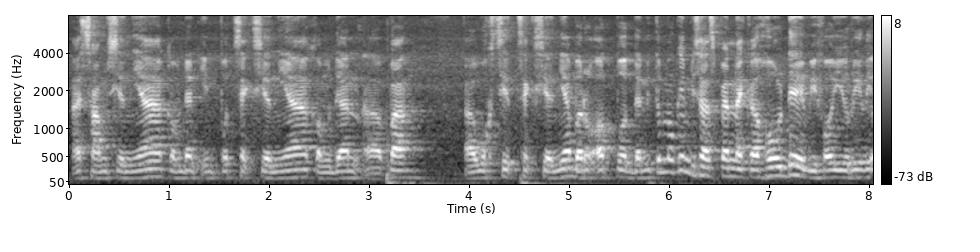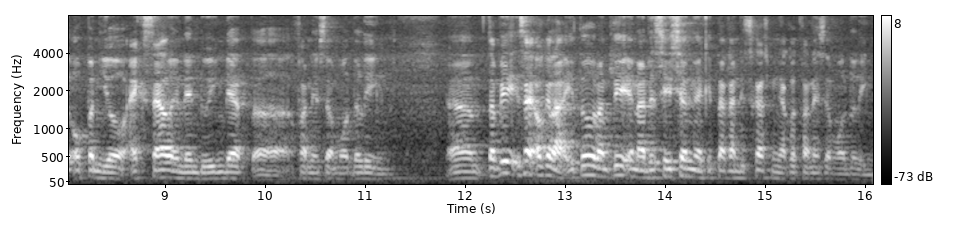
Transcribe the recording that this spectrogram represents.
assumptionnya, kemudian input sectionnya, kemudian uh, apa uh, worksheet sectionnya, baru output dan itu mungkin bisa spend like a whole day before you really open your Excel and then doing that uh, financial modeling. Um, tapi saya oke okay lah itu nanti another session ya kita akan discuss menyangkut financial modeling.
